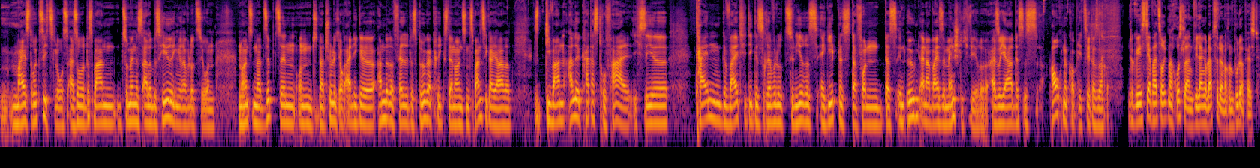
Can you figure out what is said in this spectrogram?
meist rücksichtslos. Also das waren zumindest alle bisherigen Revolutionen. 1917 und natürlich auch einige andere Fälle des Bürgerkriegs der 1920er Jahre, die waren alle katastrophal. Ich sehe kein gewalttätiges, revolutionäres Ergebnis davon, das in irgendeiner Weise menschlich wäre. Also ja, das ist auch eine komplizierte Sache. Du gehst ja bald zurück nach Russland. Wie lange bleibst du denn noch in Budapest?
